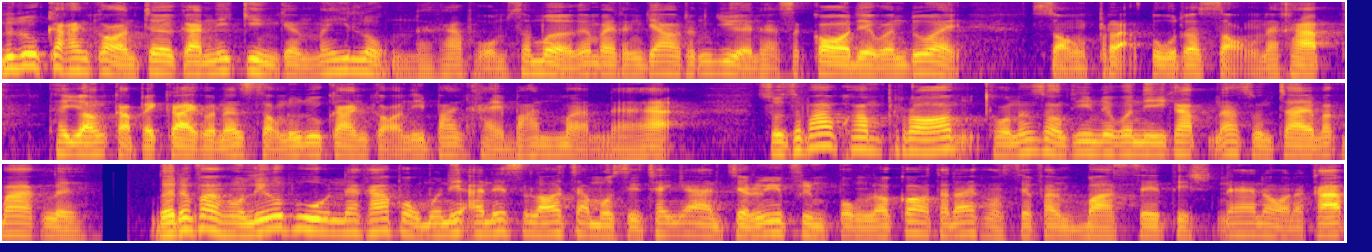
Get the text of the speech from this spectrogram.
ฤดูกาลก่อนเจอกันนี่กินกันไม่ลงนะครับผมเสมอกันไปทั้งเย้าทั้งเยือนฮะสกอร์เดียวกันด้วย 2 ประตูต่อ2นะครับถ้าย้อนกลับไปไกลกว่านั้น 2 ฤดูกาลก่อนนี่บ้านใครบ้านมันนะฮะส่วนสภาพความพร้อมของทั้งสองทีมในวันนี้ครับน่าสนใจมากๆเลย โดยทางฝั่งของลิเวอร์พูลนะครับผมวันนี้อันเนสลอสจะหมดสิทธิ์ใช้งานเจอร์มี่ฟริมปงแล้วก็ทางด้านของสเตฟานบาเซติชแน่นอนนะครับ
